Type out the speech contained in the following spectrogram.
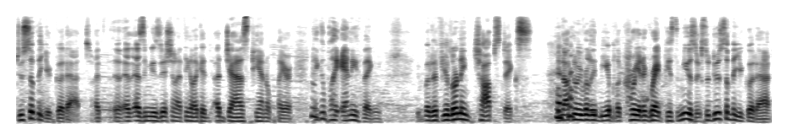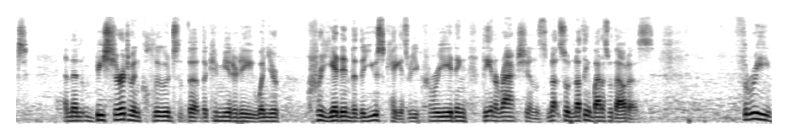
do something you're good at. I, as a musician, I think like a, a jazz piano player, they can play anything, but if you're learning chopsticks, you're not going to really be able to create a great piece of music. So do something you're good at, and then be sure to include the, the community when you're creating the, the use case, or you're creating the interactions. Not, so nothing about us without us three,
